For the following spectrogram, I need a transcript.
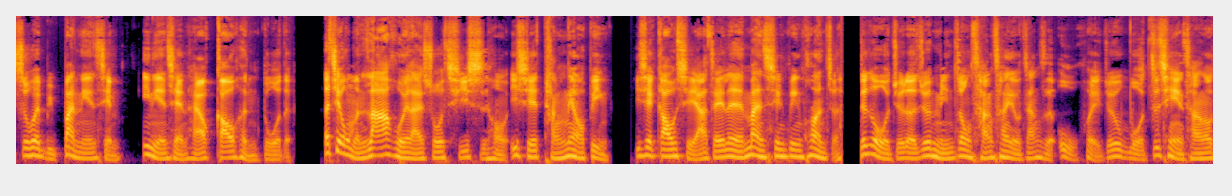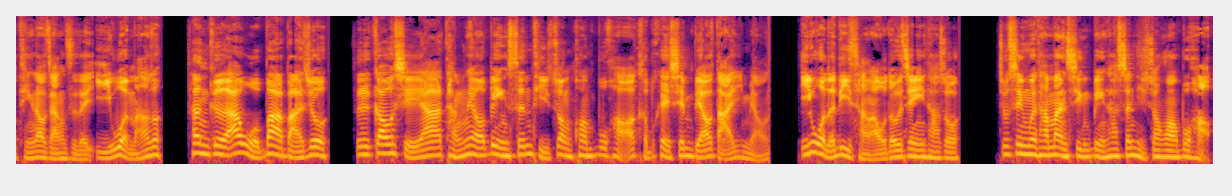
是会比半年前、一年前还要高很多的。而且我们拉回来说，其实吼一些糖尿病、一些高血压这一类的慢性病患者，这个我觉得就是民众常常有这样子的误会，就是我之前也常常都听到这样子的疑问嘛。他说：“唱哥啊，我爸爸就这个高血压、糖尿病，身体状况不好啊，可不可以先不要打疫苗？”以我的立场啊，我都会建议他说。就是因为他慢性病，他身体状况不好，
